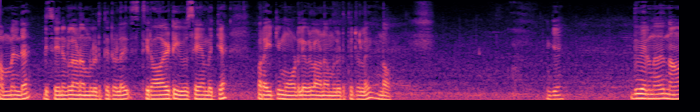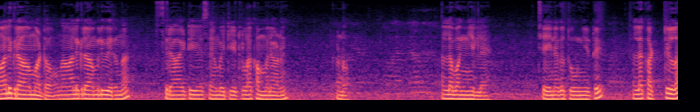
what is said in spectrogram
കമ്മലിന്റെ ഡിസൈനുകളാണ് നമ്മൾ എടുത്തിട്ടുള്ളത്. സ്ഥിരമായിട്ട് യൂസ് ചെയ്യാൻ പറ്റിയ വെറൈറ്റി മോഡലുകളാണ് നമ്മൾ എടുത്തിട്ടുള്ളത് ഉണ്ടോ ഓക്കെ. ഇത് വരുന്നത് നാല് ഗ്രാം കേട്ടോ നാല് ഗ്രാമിൽ വരുന്ന സ്ഥിരമായിട്ട് യൂസ് ചെയ്യാൻ പറ്റിയിട്ടുള്ള കമ്മലാണ്. കണ്ടോ? നല്ല ഭംഗിയില്ലേ? ചെയിനൊക്കെ തൂങ്ങിയിട്ട് നല്ല കട്ടിയുള്ള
